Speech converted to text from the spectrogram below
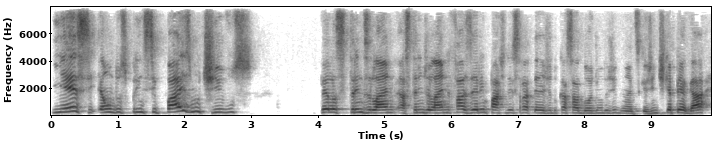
E esse é um dos principais motivos pelas trendline, as trendline fazerem parte da estratégia do caçador de ondas gigantes, que a gente quer pegar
